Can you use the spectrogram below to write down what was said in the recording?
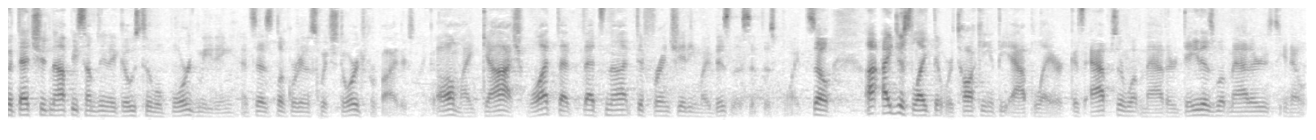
But that should not be something that goes to a board meeting and says, "Look, we're going to switch storage providers." Like, oh my gosh, what? That that's not differentiating my business at this point. So I, I just like that we're talking at the app layer because apps are what matter, data is what matters. You know,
